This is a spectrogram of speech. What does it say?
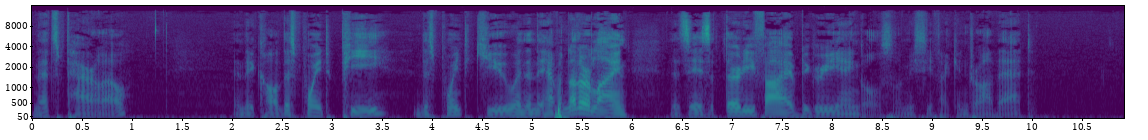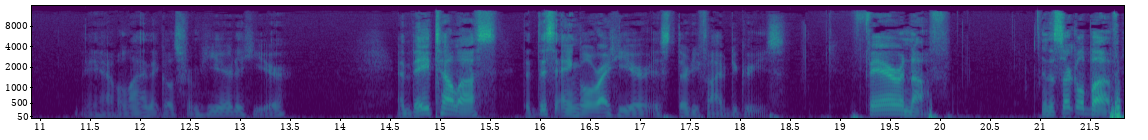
That's parallel. And they call this point P, this point Q, and then they have another line that says a 35 degree angle. So let me see if I can draw that. They have a line that goes from here to here. And they tell us that this angle right here is 35 degrees. Fair enough. In the circle above,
